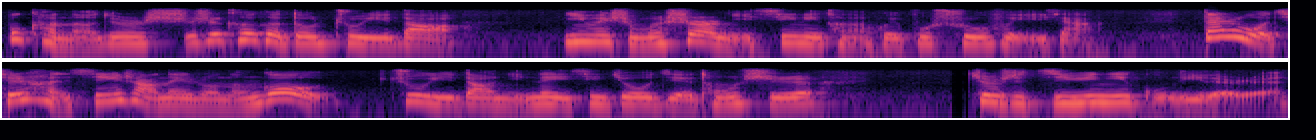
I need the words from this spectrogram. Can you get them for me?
不可能就是时时刻刻都注意到，因为什么事儿你心里可能会不舒服一下，但是我其实很欣赏那种能够注意到你内心纠结，同时就是给予你鼓励的人。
